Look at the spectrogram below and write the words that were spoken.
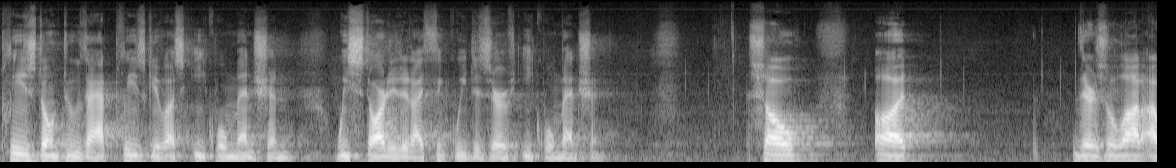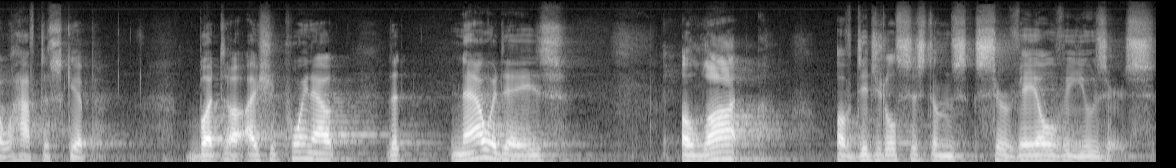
Please don't do that. Please give us equal mention. We started it. I think we deserve equal mention. So uh, there's a lot I will have to skip. But uh, I should point out that nowadays, a lot of digital systems surveil the users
